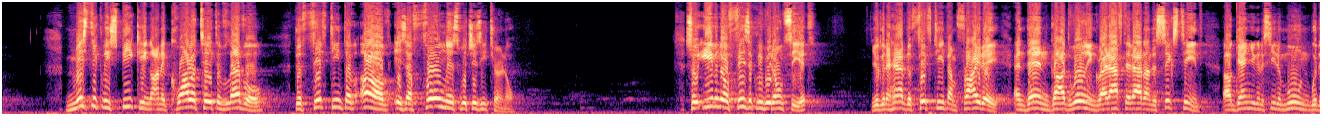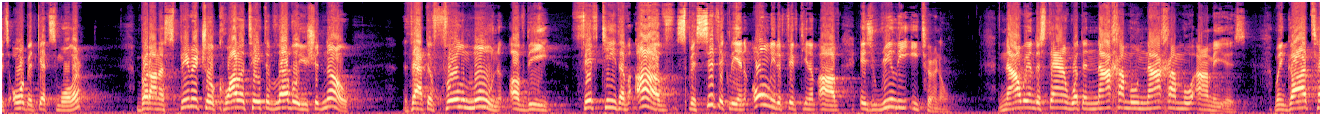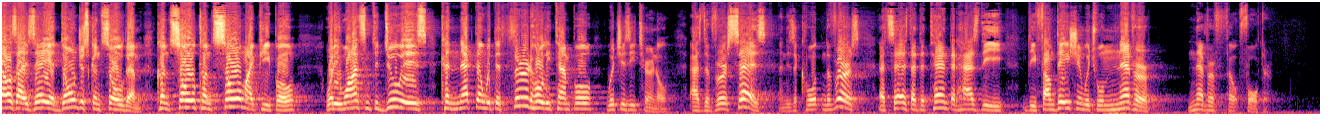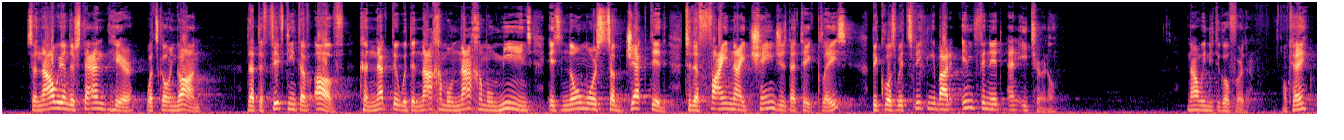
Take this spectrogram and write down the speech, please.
Mystically speaking, on a qualitative level, the 15th of Av is a fullness which is eternal. So even though physically we don't see it, you're going to have the 15th on Friday, and then, God willing, right after that on the 16th, again, you're going to see the moon with its orbit get smaller. But on a spiritual, qualitative level, you should know that the full moon of the 15th of Av, specifically, and only the 15th of Av, is really eternal. Now we understand what the Nachamu Nachamu Ami is. When God tells Isaiah, don't just console them, console, console my people, what he wants him to do is connect them with the third holy temple, which is eternal. As the verse says, and there's a quote in the verse that says that the tent that has the, the foundation which will never, never falter. So now we understand here what's going on that the 15th of Av connected with the Nachamu. Nachamu means it's no more subjected to the finite changes that take place because we're speaking about infinite and eternal. Now we need to go further. Okay?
